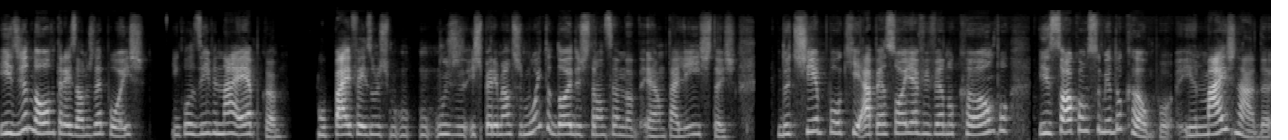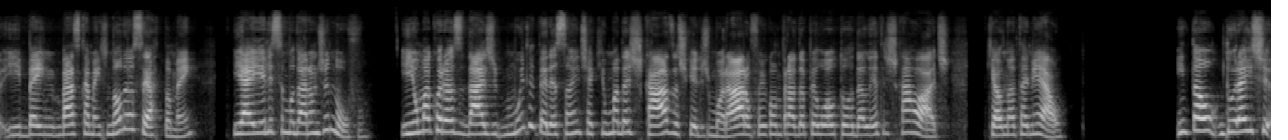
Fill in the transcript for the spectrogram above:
E de novo, três anos depois, inclusive na época, o pai fez uns, uns experimentos muito doidos transcendentalistas, do tipo que a pessoa ia viver no campo e só consumir do campo, e mais nada. E, bem, basicamente não deu certo também. E aí eles se mudaram de novo. E uma curiosidade muito interessante é que uma das casas que eles moraram foi comprada pelo autor da Letra Escarlate, que é o Nathaniel. Então, durante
